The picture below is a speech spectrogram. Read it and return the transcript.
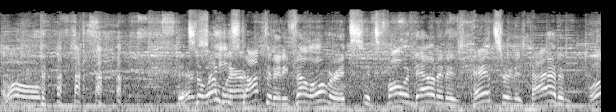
Hello? It's the There's way he stopped it and he fell over. It's it's fallen down in his pants or in his pad and Whoop.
